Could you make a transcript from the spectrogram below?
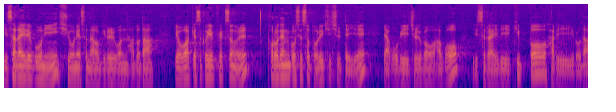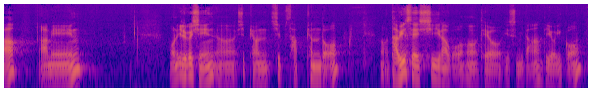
이스라엘의 구원이 시온에서 나오기를 원하도다. 여호와께서 그의 백성을 포로된 곳에서 돌이키실 때에 야곱이 즐거워하고 이스라엘이 기뻐하리로다. 아멘. 오늘 읽으신 어, 시편 14편도 어, 다윗의 시라고 어, 되어 있습니다. 되어 있고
